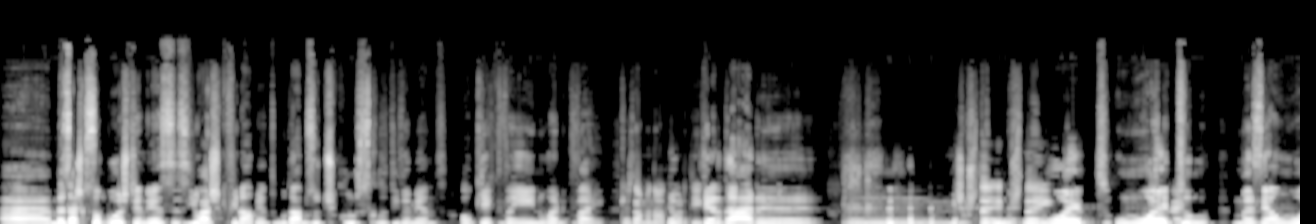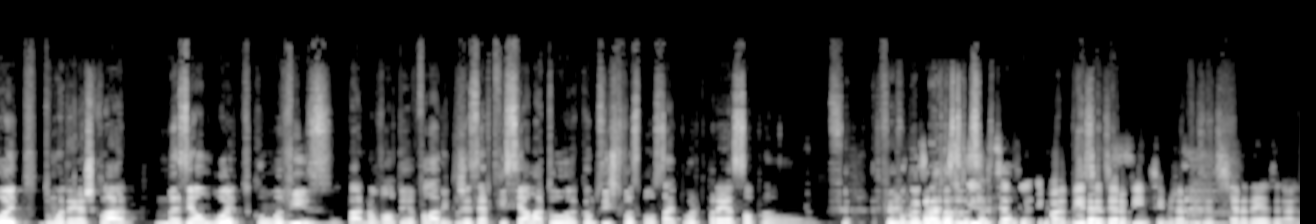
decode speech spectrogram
ah, mas acho que são boas tendências e eu acho que finalmente mudámos o discurso relativamente ao que é que vem aí no ano que vem. Queres dar uma nota ao artigo? Quero dar uh, um, mas gostei, gostei. um 8, um 8 okay. mas é um 8 de uma 10, claro mas é um 8 com um aviso. Pá, não voltem a falar de inteligência artificial à toa, como se isto fosse para um site WordPress ou para um. Fez uma coisa que fosse... Marcelo. Pá, devia ser de 0 a 20, sim, mas já fiz de 0 a 10. Ah,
